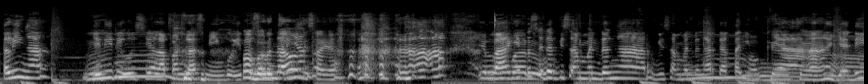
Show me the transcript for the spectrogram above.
telinga. Jadi di usia 18 hmm. minggu itu oh, sebenarnya saya. bayi itu sudah bisa mendengar, bisa mendengar hmm, kata ibunya. Okay, okay. Nah, jadi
